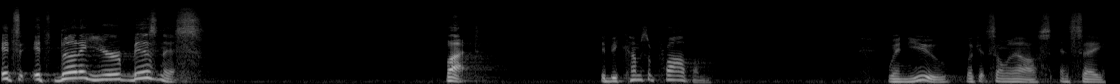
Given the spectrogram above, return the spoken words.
It's, it's none of your business. But it becomes a problem when you look at someone else and say,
